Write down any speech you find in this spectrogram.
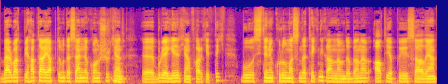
berbat bir hata yaptığımı da seninle konuşurken evet. e, buraya gelirken fark ettik. Bu sitenin kurulmasında teknik anlamda bana altyapıyı sağlayan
